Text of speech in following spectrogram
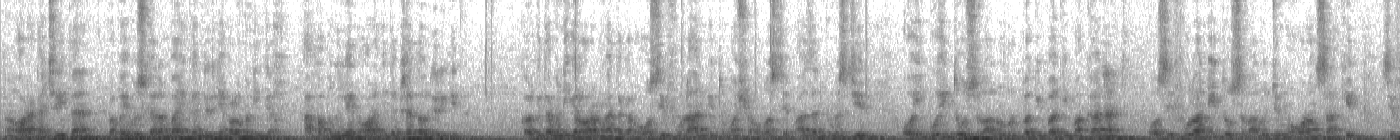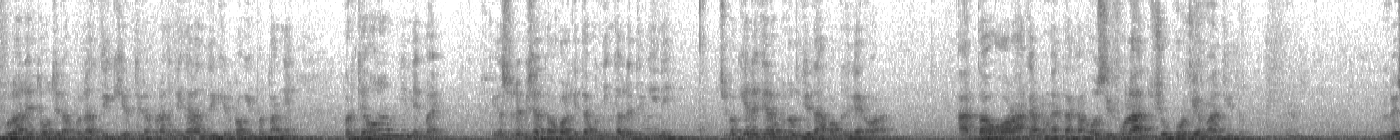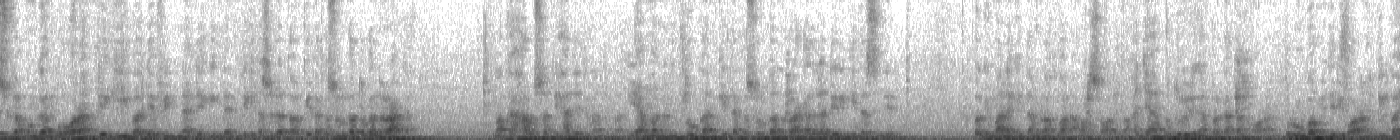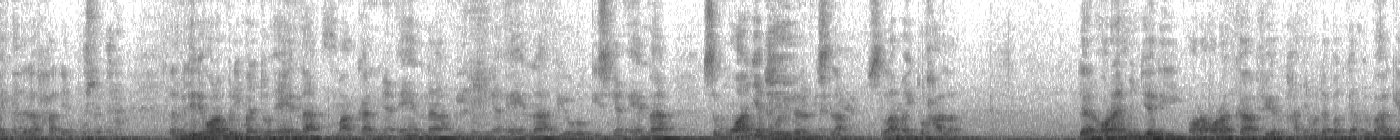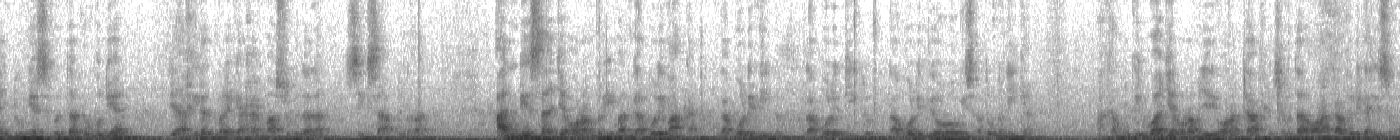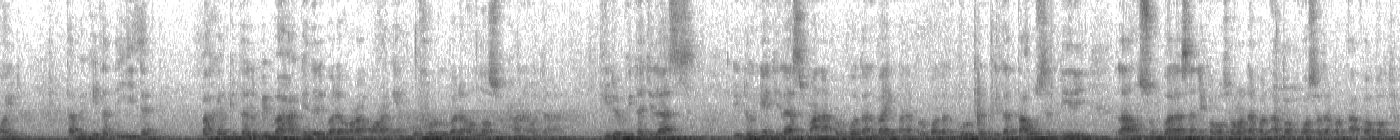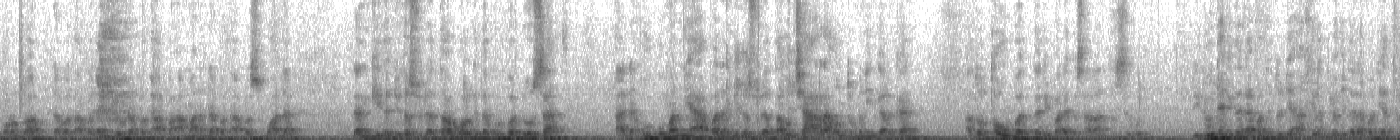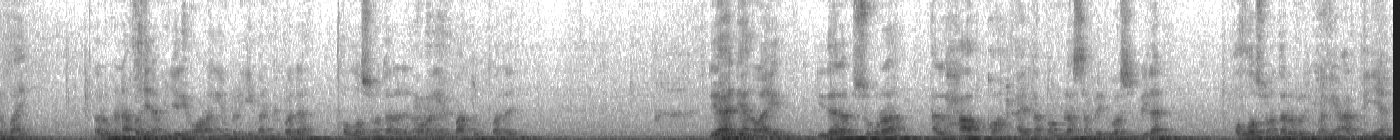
Nah, orang kan cerita, Bapak Ibu sekarang bayangkan dirinya kalau meninggal. Apa penilaian orang kita bisa tahu diri kita. Kalau kita meninggal orang mengatakan, oh si fulan itu masya Allah setiap azan ke masjid. Oh ibu itu selalu berbagi-bagi makanan. Oh si fulan itu selalu jenguk orang sakit. Si fulan itu tidak pernah zikir, tidak pernah ketinggalan zikir pagi petangnya. Berarti orang ini baik. Kita sudah bisa tahu kalau kita meninggal detik ini. Coba kira-kira menurut kita apa penilaian orang? Atau orang akan mengatakan, oh si fulan syukur dia mati itu. Dia suka mengganggu orang, dia gibah, dia fitnah, dia gini dan kita sudah tahu kita ke surga atau ke neraka. Maka harus hati-hati teman-teman. Yang menentukan kita ke neraka adalah diri kita sendiri. Bagaimana kita melakukan amal soleh. Maka jangan peduli dengan perkataan orang. Berubah menjadi orang lebih baik adalah hal yang positif. Dan menjadi orang beriman itu enak, makannya enak, minumnya enak, biologisnya enak, semuanya boleh dalam Islam selama itu halal. Dan orang yang menjadi orang-orang kafir hanya mendapatkan kebahagiaan dunia sebentar, kemudian di akhirat mereka akan masuk ke dalam siksa api neraka. Andai saja orang beriman nggak boleh makan, nggak boleh minum, nggak boleh tidur, nggak boleh biologis atau menikah, maka mungkin wajar orang menjadi orang kafir. Sementara orang kafir dikasih semua itu, tapi kita tidak. Bahkan kita lebih bahagia daripada orang-orang yang kufur kepada Allah Subhanahu Wa Taala. Hidup kita jelas, di dunia jelas mana perbuatan baik, mana perbuatan buruk dan kita tahu sendiri langsung balasannya kalau sholat dapat apa, puasa dapat apa, bakti morobah dapat apa, jujur dapat apa, amanah dapat apa, semua ada. Dan kita juga sudah tahu kalau kita berbuat dosa ada hukumannya apa dan kita sudah tahu cara untuk meninggalkan atau taubat daripada kesalahan tersebut. Di dunia kita dapat itu, di akhirat juga kita dapat yang terbaik. Lalu kenapa tidak menjadi orang yang beriman kepada Allah SWT dan orang yang patuh kepadanya? Di yang lain, di dalam surah Al-Haqqah ayat 18 sampai 29, Allah SWT berfirman yang artinya,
